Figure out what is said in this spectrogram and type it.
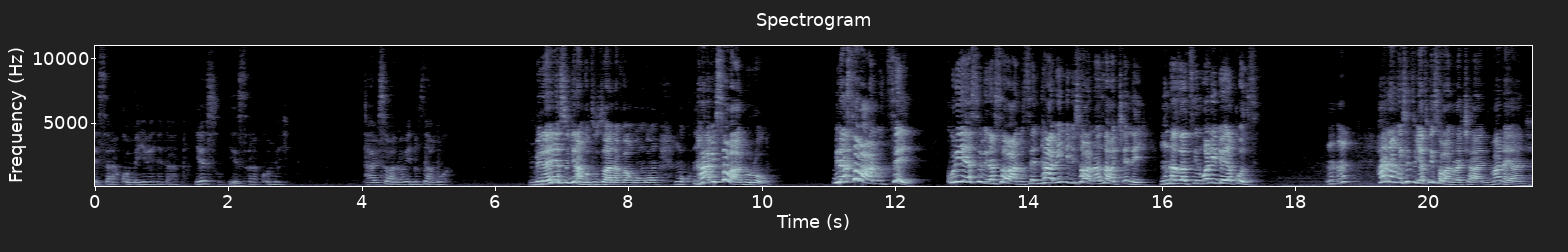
yesu arakomeye bene data. Yesu yesu arakomeye. Nta bisobanuro bindi uzamuha. Imbere ya yesu ugira ngo tuzanava ngo ngo nta bisobanuro. Birasobanutse. Kuri yesu birasobanutse. Nta bindi bisobanuro azaba akeneye. Umuntu azatsindwa n'ibyo yakoze. Hano mu isi tujya twisobanura cyane imana yanjye.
